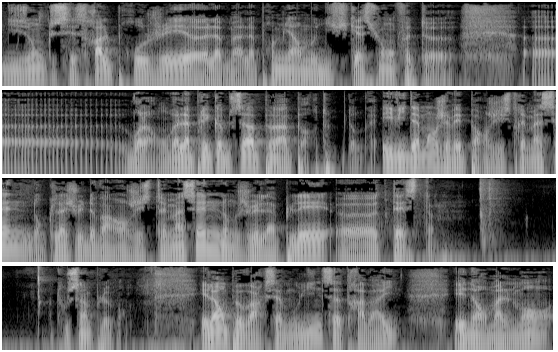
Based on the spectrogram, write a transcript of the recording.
Disons que ce sera le projet, euh, la, première modification. En fait, euh, voilà, on va l'appeler comme ça, peu importe. Donc évidemment, j'avais pas enregistré ma scène, donc là, je vais devoir enregistrer ma scène, donc je vais l'appeler test tout simplement. Et là, on peut voir que ça mouline, ça travaille. Et normalement,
